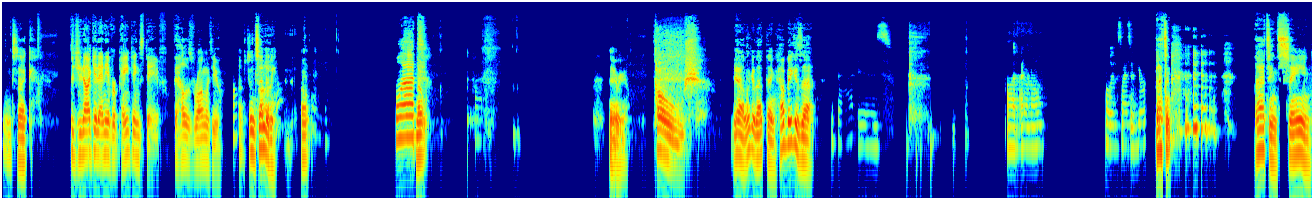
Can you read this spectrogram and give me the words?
One sec. Did you not get any of her paintings, Dave? the hell is wrong with you? Oh, didn't send any. Oh. What? No. There we go. Tosh. Yeah, look at that thing. How big is that? That is, God, I don't know. Probably the size of your. That's an, that's insane.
